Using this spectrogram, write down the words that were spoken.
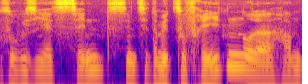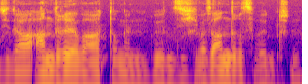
so wie sie jetzt sind, sind Sie damit zufrieden oder haben Sie da andere Erwartungen? Würden Sie sich was anderes wünschen?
